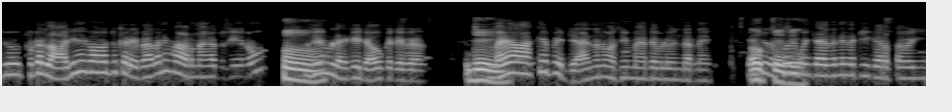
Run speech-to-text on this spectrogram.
ਜੋ ਤੁਹਾਡਾ ਇਲਾਜ ਹੀ ਨਹੀਂ ਕਰਾਉਣਾ ਤੁਸੀਂ ਘਰੇ ਪਿਆ ਤਾਂ ਨਹੀਂ ਮਾਰਨਾਗਾ ਤੁਸੀਂ ਇਹਨੂੰ। ਤੁਸੀਂ ਇਹਨੂੰ ਲੈ ਕੇ ਜਾਓ ਕਿਤੇ ਫਿਰ। ਜੀ। ਮੈਂ ਆ ਕੇ ਭੇਜਿਆ ਇਹਨਾਂ ਨੂੰ ਅਸੀਂ ਮੈਂ ਤੇ ਬਲਵਿੰਦਰ ਨੇ। ਵੀ ਜੀ। ਪੰਚਾਇਤ ਨੇ ਤਾਂ ਕੀ ਕਰਤਾ ਬਈ?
